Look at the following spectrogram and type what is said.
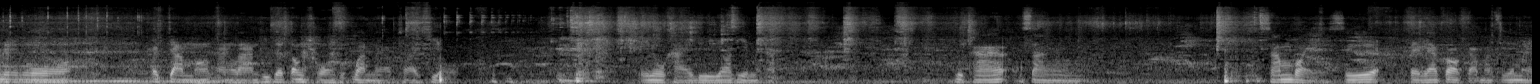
เมนูประจำของทางร้านที่จะต้องชงทุกวันนะครับชาเขียวเมนูขายดียอดฮิตนะครับ ลูกค้าสั่ง ซ้ำบ่อยซื้อไปแล้วก็กลับมาซื้อใหม่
